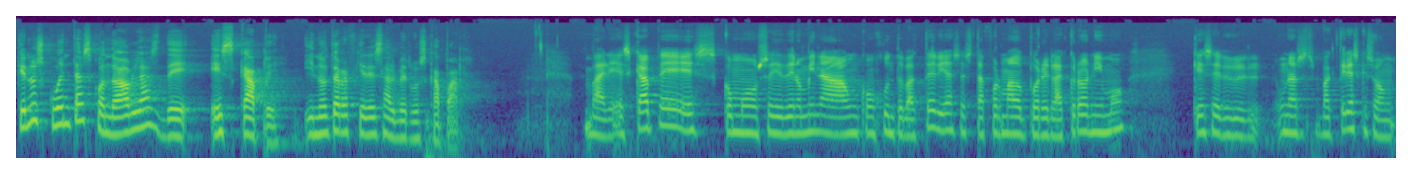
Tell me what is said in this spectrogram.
¿qué nos cuentas cuando hablas de escape y no te refieres al verbo escapar? Vale, escape es como se denomina a un conjunto de bacterias, está formado por el acrónimo, que es unas bacterias que son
